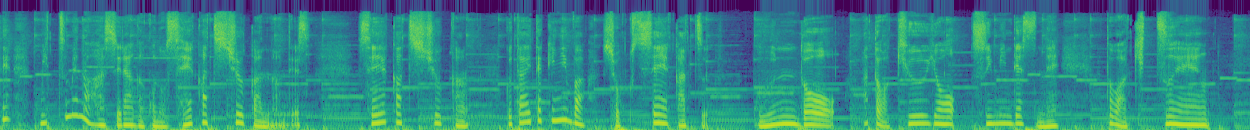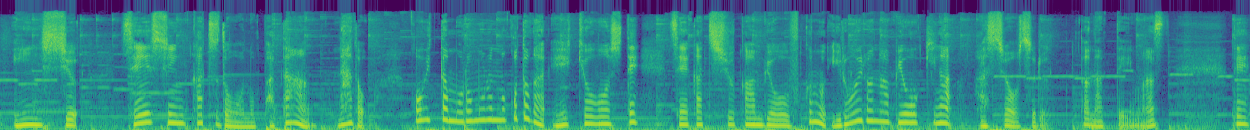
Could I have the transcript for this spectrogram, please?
で3つ目の柱がこの生活習慣なんです。生活習慣。具体的には食生活運動あとは休養睡眠ですね。あとは喫煙飲酒。精神活動のパターンなどこういった諸々のことが影響をして生活習慣病を含むいろいろな病気が発症するとなっています。で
